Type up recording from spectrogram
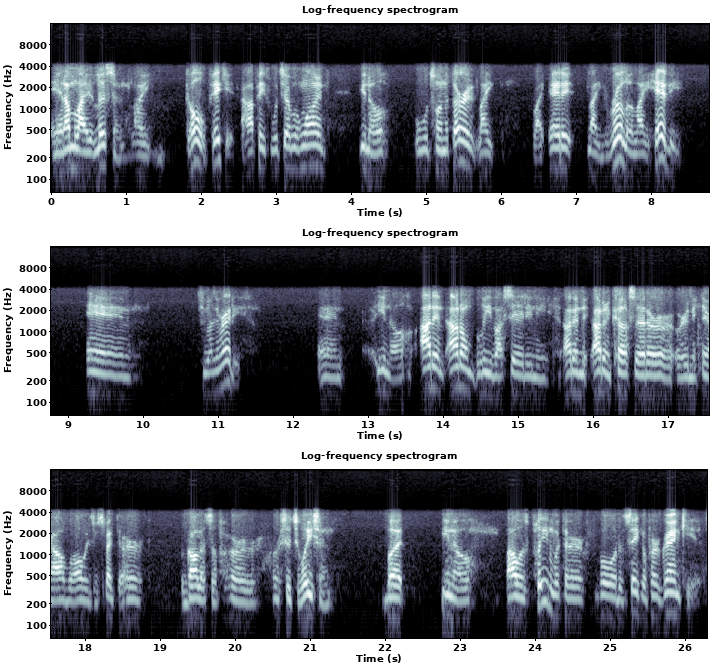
and I'm like, listen, like go pick it. I'll pay for whichever one, you know, which one the third, like like edit, like gorilla, like heavy and she wasn't ready. And you know, I didn't. I don't believe I said any. I didn't. I didn't cuss at her or anything. I will always respected her, regardless of her her situation. But you know, I was pleading with her for the sake of her grandkids.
